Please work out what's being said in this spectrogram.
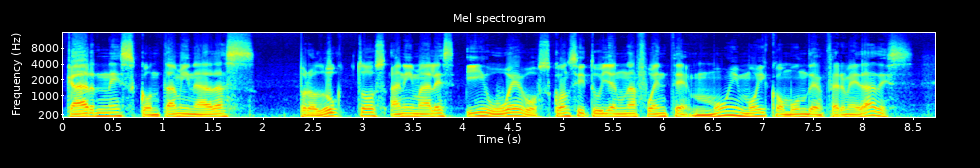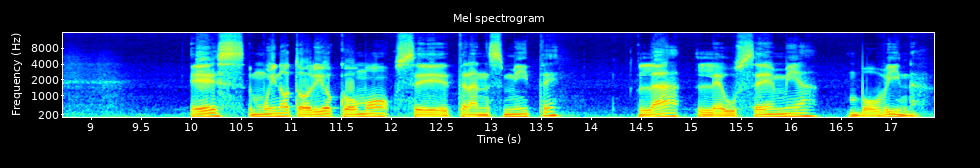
Carnes contaminadas, productos animales y huevos constituyen una fuente muy muy común de enfermedades. Es muy notorio cómo se transmite la leucemia bovina.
